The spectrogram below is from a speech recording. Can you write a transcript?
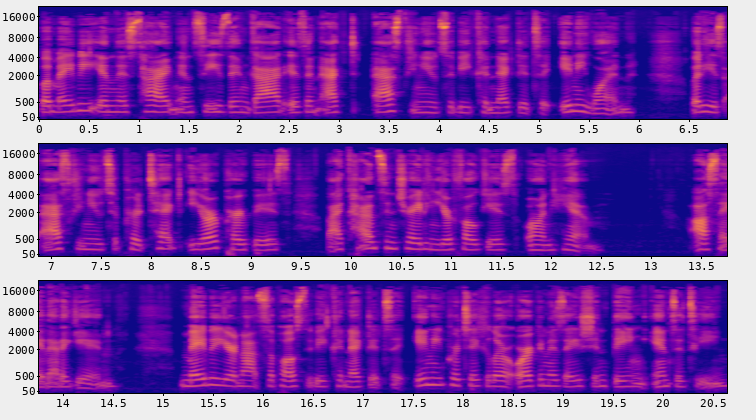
But maybe in this time and season, God isn't act- asking you to be connected to anyone, but He's asking you to protect your purpose by concentrating your focus on Him. I'll say that again. Maybe you're not supposed to be connected to any particular organization, thing, entity,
